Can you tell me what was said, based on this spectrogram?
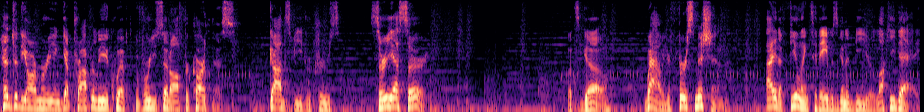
Head to the armory and get properly equipped before you set off for Karthas. Godspeed, recruits. Sir, yes, sir. Let's go. Wow, your first mission. I had a feeling today was going to be your lucky day.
